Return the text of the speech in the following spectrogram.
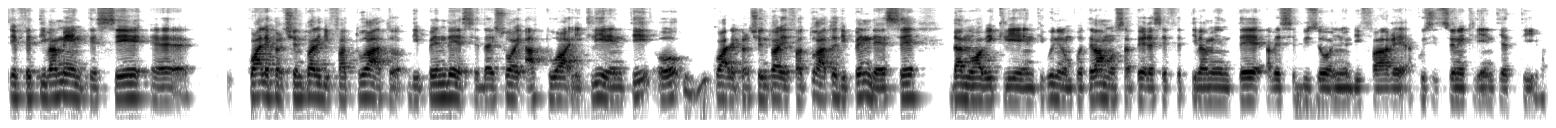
effettivamente se eh, quale percentuale di fatturato dipendesse dai suoi attuali clienti o mhm. quale percentuale di fatturato dipendesse da nuovi clienti, quindi non potevamo sapere se effettivamente avesse bisogno di fare acquisizione clienti attiva.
